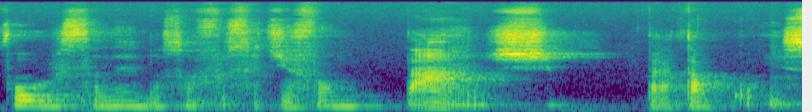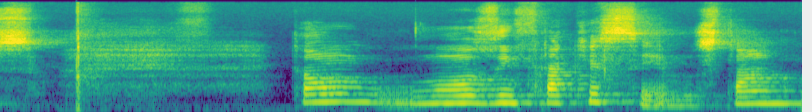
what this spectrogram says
força, né, nossa força de vontade para tal coisa. Então, nós enfraquecemos, tá?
